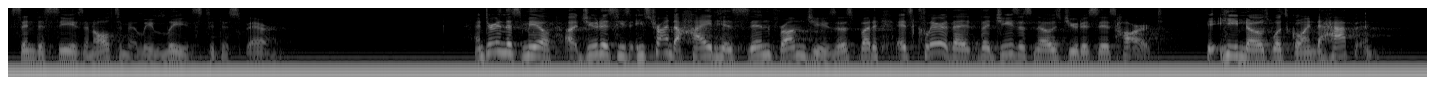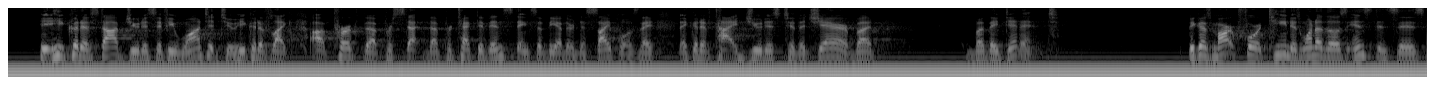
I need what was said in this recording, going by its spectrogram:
Sin deceives and ultimately leads to despair. And during this meal, uh, Judas, he's, he's trying to hide his sin from Jesus, but it's clear that, that Jesus knows Judas's heart. He, he knows what's going to happen. He, he could have stopped Judas if he wanted to. He could have, like, uh, perked the, the protective instincts of the other disciples. They, they could have tied Judas to the chair, but, but they didn't. Because Mark 14 is one of those instances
